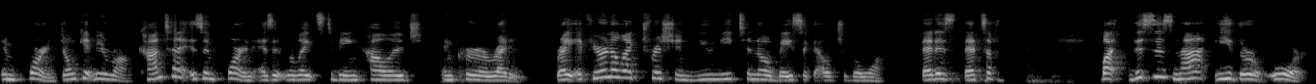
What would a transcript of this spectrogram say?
important. Don't get me wrong. Content is important as it relates to being college and career ready, right? If you're an electrician, you need to know basic algebra one. That is, that's a, but this is not either or.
